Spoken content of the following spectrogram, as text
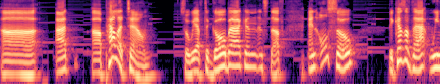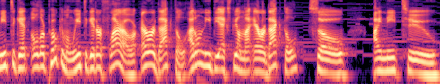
uh, at uh, Pallet Town. So we have to go back and, and stuff. And also, because of that, we need to get all our Pokemon. We need to get our Flower, our Aerodactyl. I don't need the XP on my Aerodactyl, so I need to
